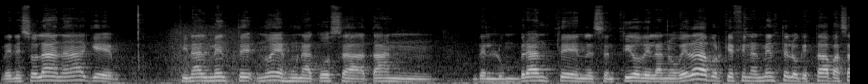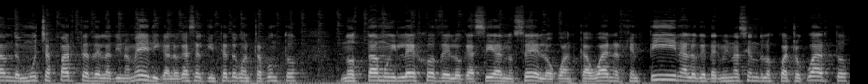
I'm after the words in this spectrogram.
venezolana que finalmente no es una cosa tan deslumbrante en el sentido de la novedad, porque finalmente lo que estaba pasando en muchas partes de Latinoamérica, lo que hace el quinteto contrapunto no está muy lejos de lo que hacía, no sé, los Huancahuá en Argentina, lo que terminó haciendo los cuatro cuartos,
